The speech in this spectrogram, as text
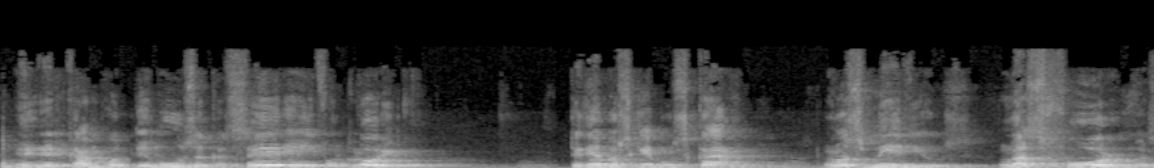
en el campo de música seria y folclórica. Tenemos que buscar los medios, las formas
